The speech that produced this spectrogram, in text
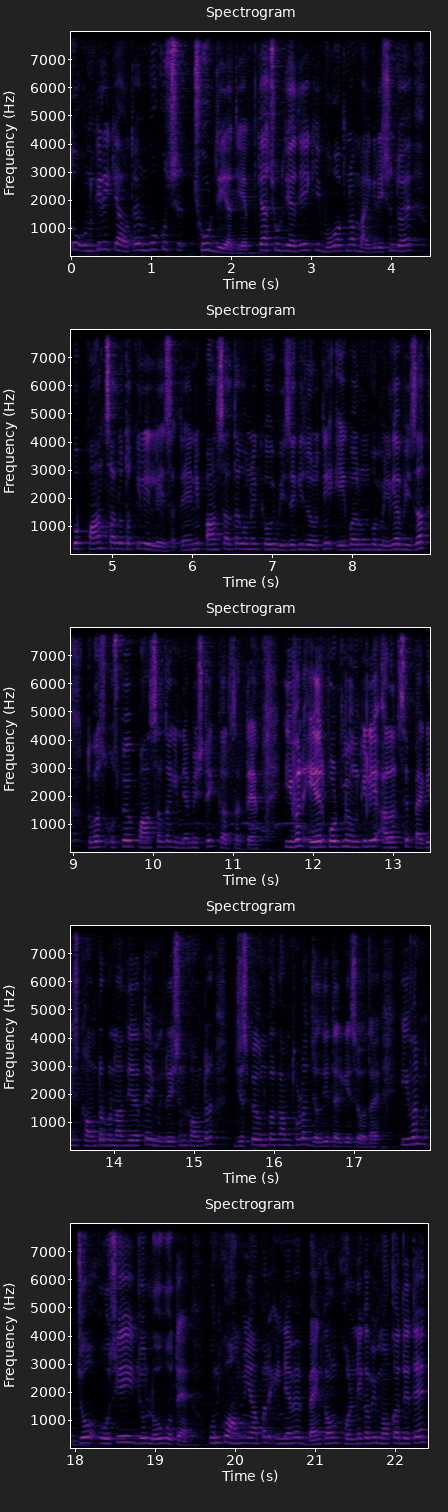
तो उनके लिए क्या होता है, उनको कुछ छूट दी जाती है। क्या छूट दी जाती है कि वो अपना माइग्रेशन जो है, वो पाँच सालों तक के लिए ले सकते हैं। यानी पाँच साल तक उन्हें कोई वीज़े की ज़रूरत नहीं, एक बार उनको मिल गया वीज़ा तो बस उस पर वो पाँच साल तक इंडिया में स्टे कर सकते हैं। इवन एयरपोर्ट में उनके लिए अलग से पैकेज काउंटर बना दिया जाता है इमिग्रेशन काउंटर जिसपे उनका काम थोड़ा जल्दी तरीके से होता है। इवन जो ओ जो लोग होते हैं, उनको हम यहाँ पर इंडिया में बैंक अकाउंट खोलने का भी मौका देते हैं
